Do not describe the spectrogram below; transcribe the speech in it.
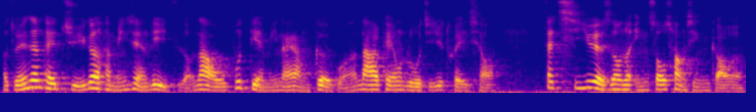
呃，左先生可以举一个很明显的例子哦。那我不点名哪两个股，那大家可以用逻辑去推敲。在七月的时候呢，营收创新高了，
